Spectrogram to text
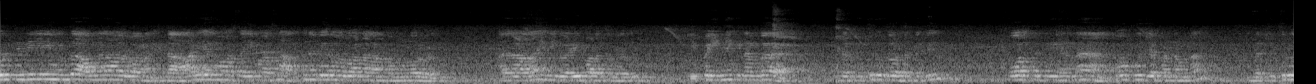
ஒவ்வொரு திதியிலையும் வந்து அவங்க தான் வருவாங்க. இந்த ஆடி அமாவாசை தை மாதம் அத்தனை பேர் வருவாங்க நம்ம முன்னோர்கள். அதனால தான் இன்னைக்கு வழிபாடு சொல்கிறது இப்போ இன்னைக்கு நம்ம இந்த பித்ரு தோஷத்துக்கு போகிறதுக்கு என்னன்னா பூஜை பண்ணோம்னா இந்த பித்ரு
